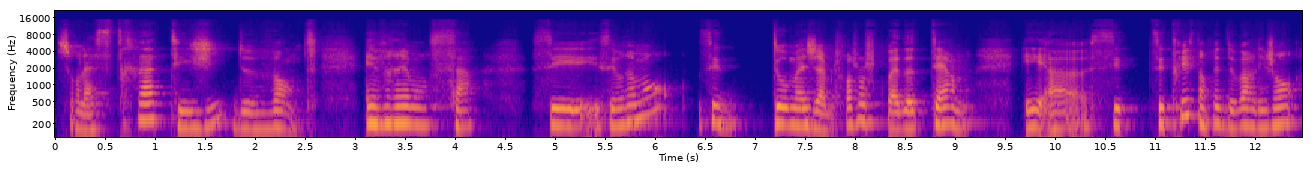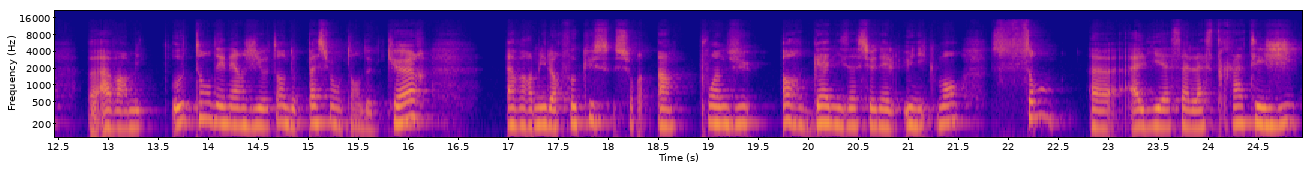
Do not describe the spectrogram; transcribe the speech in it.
sur la stratégie de vente. Et vraiment ça, c'est, c'est vraiment, c'est dommageable. Franchement, je trouve pas d'autres termes. Et euh, c'est, c'est triste en fait de voir les gens euh, avoir mis autant d'énergie, autant de passion, autant de cœur, avoir mis leur focus sur un point de vue organisationnel uniquement, sans euh, allier à ça la stratégie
